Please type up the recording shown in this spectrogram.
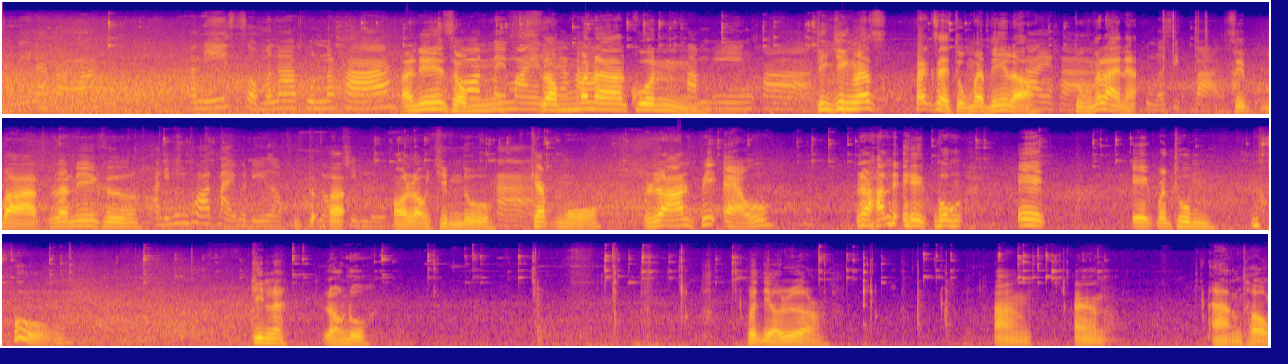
อันนี้นะคะ อันนี้ สมนาคุณนะคะอันนี้สมทอดใหม่ๆเลยสนะคะมนาคุณ ทำเองค่ะ จริง ๆ แล้วแพ็คใส่ถุงแบบนี้เหรอ ใช่ค่ะ ถุงเท่าไหร่เนี่ยถุงละสิบบาทสิบบาท แล้วนี่คืออันนี้เพิ่งทอดใหม่พอดีเราลองอะชิมดู อ๋อลองชิมดู ค่ะ แคบหมู ร้านพี่แอวร้านเอกบงเอก เอกปทุม โอ้โห กินเลย ลองดูก๋วยเตี๋ยวเรือ อ่าง อ่าง อ่างทอง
